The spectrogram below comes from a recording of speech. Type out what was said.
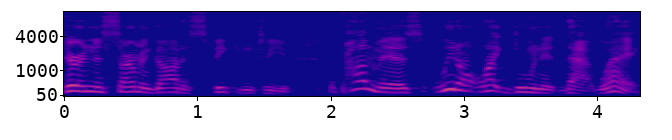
During this sermon, God is speaking to you. The problem is, we don't like doing it that way.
